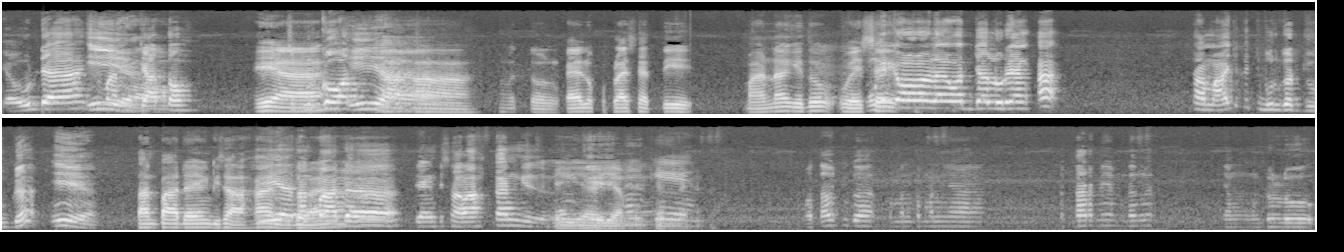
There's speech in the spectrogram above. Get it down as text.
ya udah cuma Iya. jatuh iya cebugot Iya. Ah, ah, betul kayak lu kepleset di mana gitu mungkin WC kalau lewat jalur yang A sama aja keceburgot juga. Iya. tanpa ada yang disalahkan iya gitu tanpa kan. ada yang disalahkan gitu. Iya iya mungkin mungkin. Mau tahu juga teman-temannya Sekar nih yang denger yang dulu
